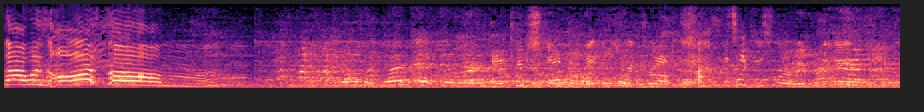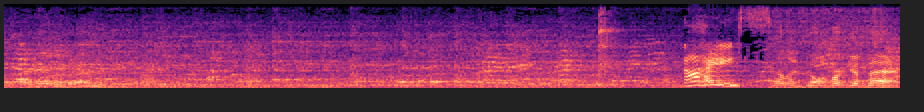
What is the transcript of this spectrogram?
That was awesome! And it keeps stopping right before it drops. It's like this far away from the edge. Nice! Dylan, don't hurt your back.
